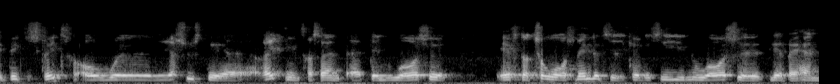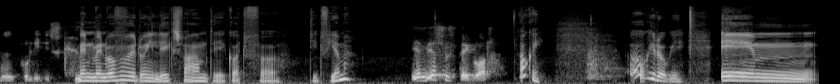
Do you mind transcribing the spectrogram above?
et vigtigt skridt, og øh, jeg synes, det er rigtig interessant, at det nu også efter to års ventetid, kan vi sige, nu også bliver behandlet politisk. Men, men hvorfor vil du egentlig ikke svare, om det er godt for dit firma? Jamen, jeg synes, det er godt. Okay. Okay, okay. Øhm,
